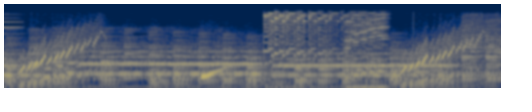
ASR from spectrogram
Thank you.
